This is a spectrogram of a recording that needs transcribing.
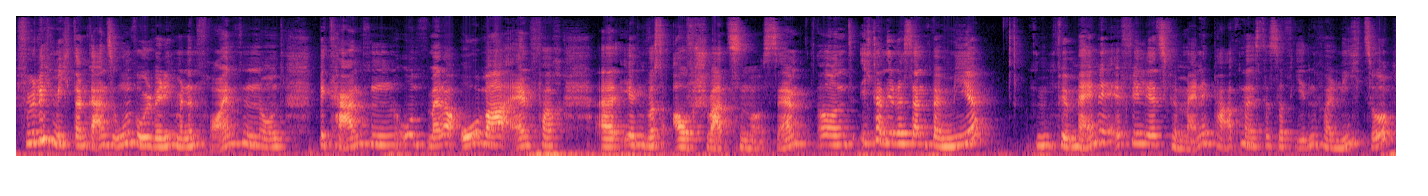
fühle ich mich dann ganz unwohl, wenn ich meinen Freunden und Bekannten und meiner Oma einfach äh, irgendwas aufschwatzen muss. Ja? Und ich kann dir nur sagen, bei mir für meine Affiliates, für meine Partner ist das auf jeden Fall nicht so.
